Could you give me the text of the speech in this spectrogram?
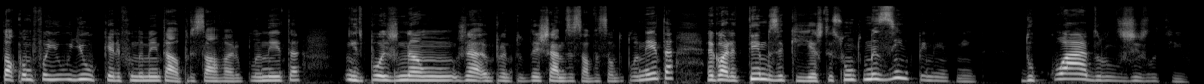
tal como foi o IU, que era fundamental para salvar o planeta, e depois não já pronto, deixámos a salvação do planeta. Agora temos aqui este assunto, mas independentemente do quadro legislativo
